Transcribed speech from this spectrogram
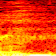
Ouais.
